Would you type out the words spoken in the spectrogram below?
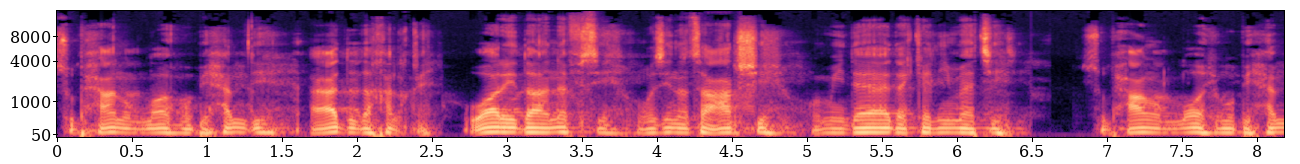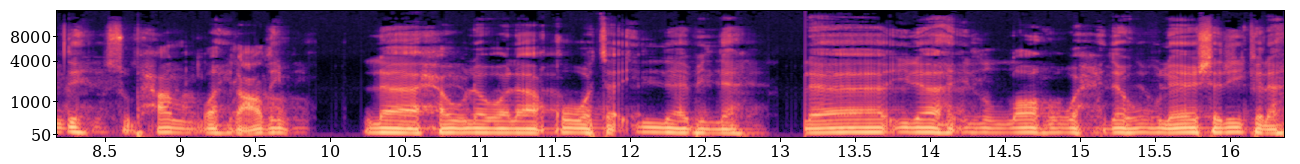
سبحان الله وبحمده عدد خلقه ورضا نفسه وزنة عرشه ومداد كلماته. سبحان الله وبحمده سبحان الله العظيم. لا حول ولا قوة إلا بالله. لا إله إلا الله وحده لا شريك له.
